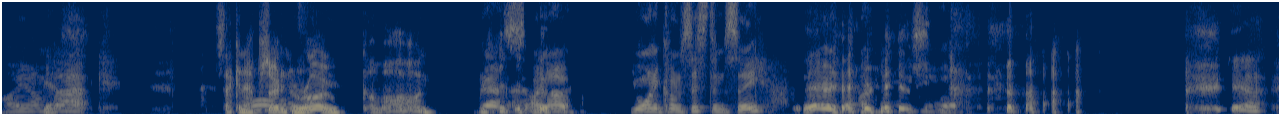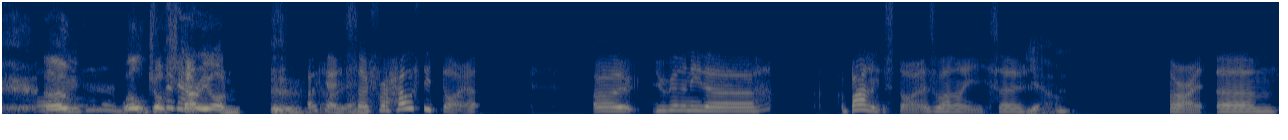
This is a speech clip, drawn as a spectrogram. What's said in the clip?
I am Yes. back. Second episode in a row. Come on. Yes, I know. You wanted consistency? There, there I'm it is. giving you it. yeah. Oh, Um, Dylan. Well, Josh, Okay. carry on. Okay, Carry so for a healthy diet, uh, you're gonna need a, a balanced diet as well, aren't you? So, yeah. all right. Um,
